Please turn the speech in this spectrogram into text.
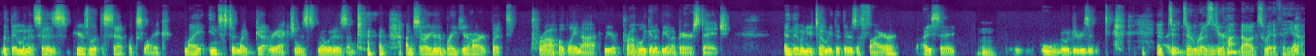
but then when it says, "Here's what the set looks like," my instant, my gut reaction is no, it isn't. I'm sorry to break your heart, but probably not. We are probably going to be on a bare stage. And then when you tell me that there's a fire, I say, mm. oh, no, there isn't. to, to roast your hot dogs with. Yeah. yeah.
